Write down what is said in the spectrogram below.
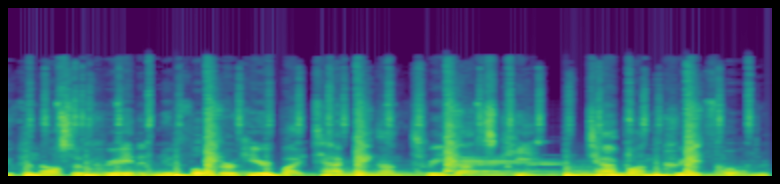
You can also create a new folder here by tapping on three dots key. Tap on create folder.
